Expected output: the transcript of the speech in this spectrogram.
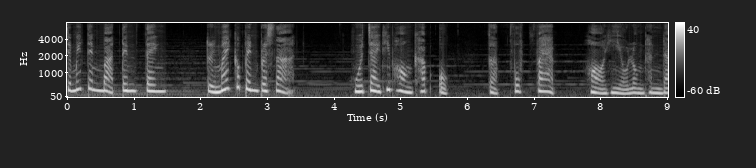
จะไม่เต็มบาทเต็มเต็ง หรือไม่ก็เป็นประสาท หัวใจที่พองคับอก กลับฟุบแฟบ ห่อเหี่ยวลงทันใด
